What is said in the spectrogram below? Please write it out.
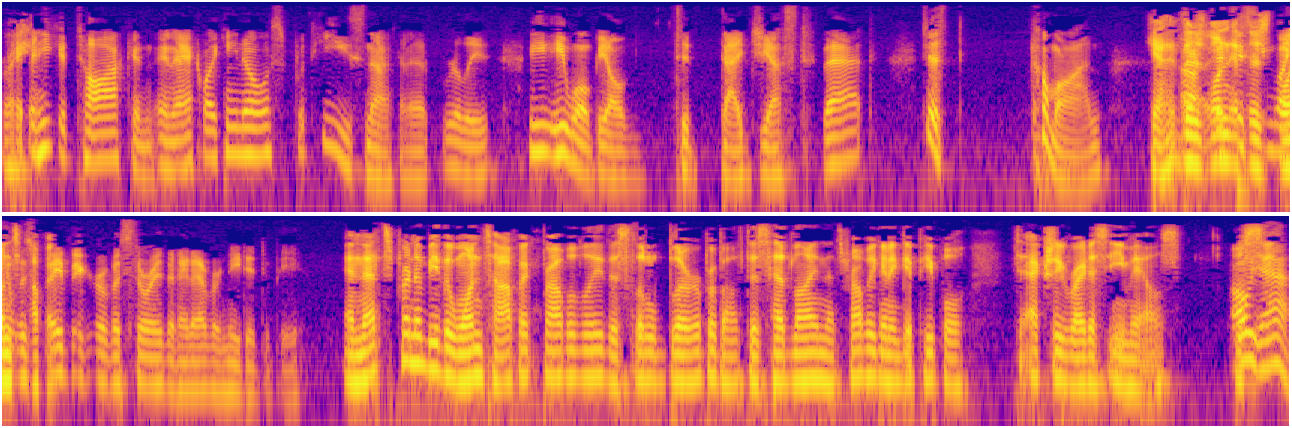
Right. and he could talk and, and act like he knows, but he's not going to really. He he won't be able to digest that. Just come on. Yeah, if there's Uh, one it if there's one like it was topic way bigger of a story than it ever needed to be. And that's going to be the one topic, probably, this little blurb about this headline that's probably going to get people to actually write us emails. Oh We'll see. yeah.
